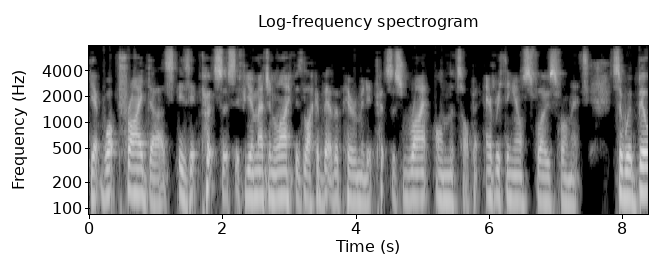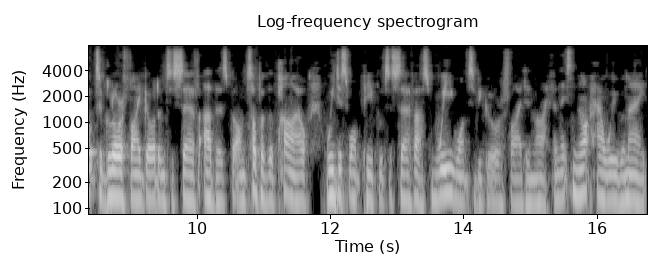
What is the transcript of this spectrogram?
Yet what pride does is it puts us, if you imagine life is like a bit of a pyramid, it puts us right on the top and everything else flows from it. So we're built to glorify God and to serve others, but on top of the pile, we just want people to serve us. We want to be glorified in life, and it's not how we were made.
